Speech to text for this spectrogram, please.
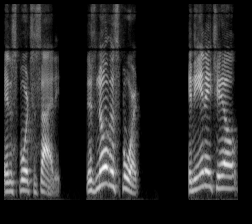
in a sports society. There's no other sport in the NHL.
